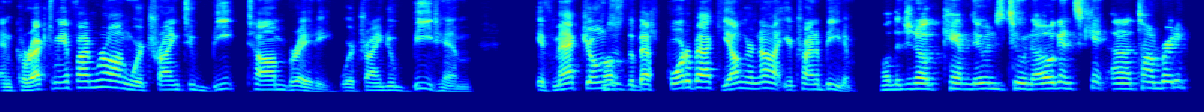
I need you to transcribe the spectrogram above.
And correct me if I'm wrong, we're trying to beat Tom Brady. We're trying to beat him. If Mac Jones Well- is the best quarterback, young or not, you're trying to beat him. Well, did you know Cam Newton's 2 0 against uh, Tom Brady?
